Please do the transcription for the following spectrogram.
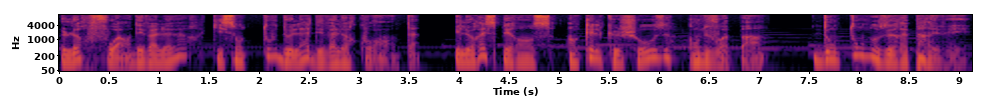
leur foi en des valeurs qui sont au-delà des valeurs courantes, et leur espérance en quelque chose qu'on ne voit pas, dont on n'oserait pas rêver.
